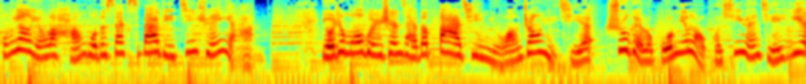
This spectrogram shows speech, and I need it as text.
同样赢了韩国的 sex body 金泫雅。有着魔鬼身材的霸气女王张雨绮，输给了国民老婆新垣结衣。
